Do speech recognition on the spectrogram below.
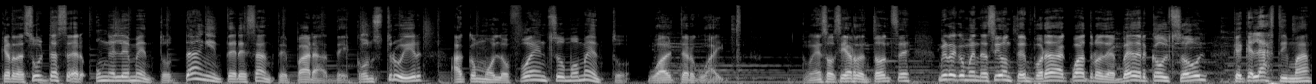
que resulta ser un elemento tan interesante para deconstruir a como lo fue en su momento Walter White. Con eso cierro entonces mi recomendación temporada 4 de Better Call Saul, que qué lástima,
